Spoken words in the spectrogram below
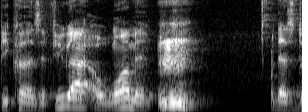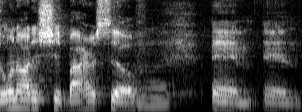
Because if you got a woman that's doing all this shit by herself, mm-hmm. and and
